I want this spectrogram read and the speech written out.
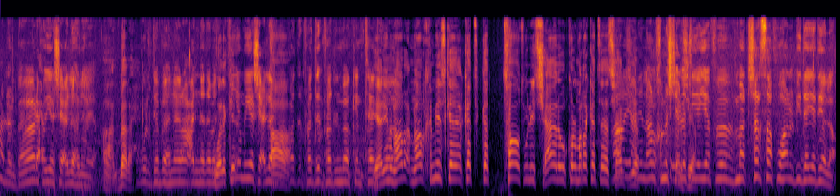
على البارح وهي شعلة هنايا. آه البارح. ودابا هنا راه عندنا دابا ولكن- هي شعلة آه. آه. في هذا المكان الثاني. يعني من نهار من نهار الخميس ك- كت كتطفى وتولي تشعل وكل مرة كتشعل آه يعني نهار الخميس شعلت. هي في ما تشهر صافوها البداية ديالها.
